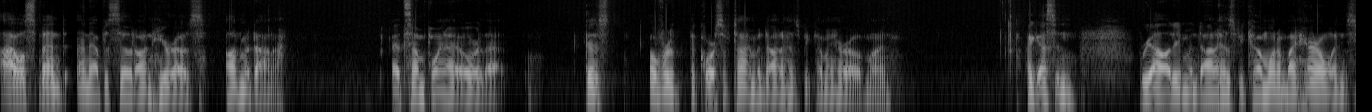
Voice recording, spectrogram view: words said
I will spend an episode on heroes on Madonna. At some point, I owe her that because over the course of time, Madonna has become a hero of mine. I guess in reality, Madonna has become one of my heroines.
